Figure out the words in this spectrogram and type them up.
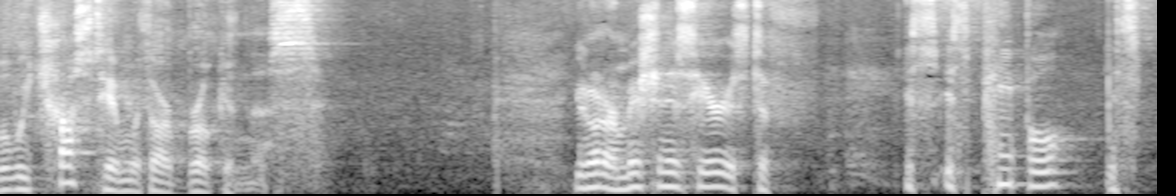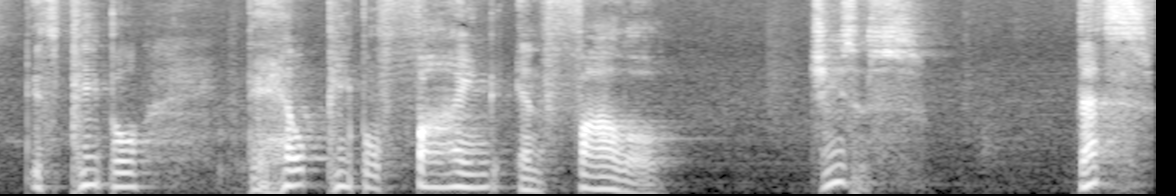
Will we trust Him with our brokenness? You know what our mission is here? Is to, it's, it's people, it's, it's people to help people find and follow Jesus. That's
